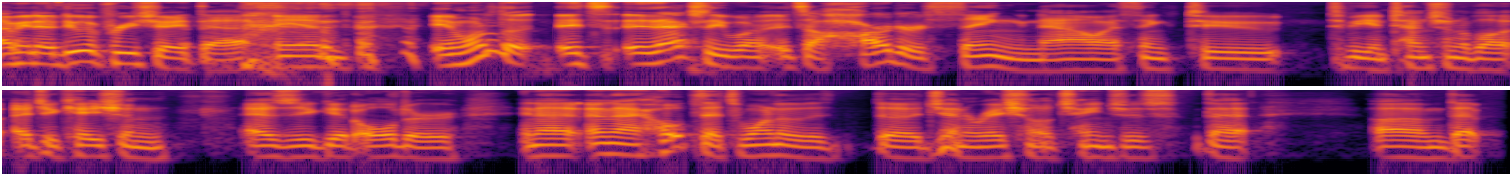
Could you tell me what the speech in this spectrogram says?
I mean, I do appreciate that, and and one of the it's it actually one it's a harder thing now I think to to be intentional about education as you get older, and I and I hope that's one of the, the generational changes that um, that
